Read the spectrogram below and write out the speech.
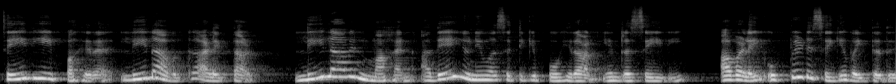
செய்தியை பகிர லீலாவுக்கு அழைத்தாள். லீலாவின் மகன் அதே யூனிவர்சிட்டிக்கு போகிறான் என்ற செய்தி அவளை ஒப்பீடு செய்ய வைத்தது.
